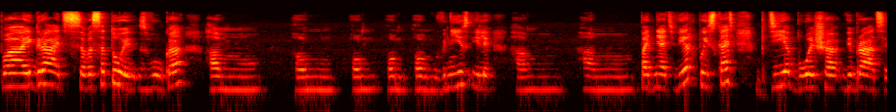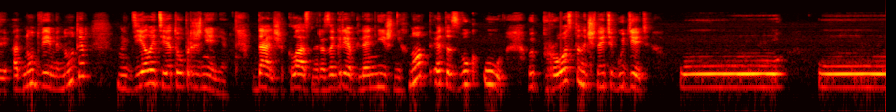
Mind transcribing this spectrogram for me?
поиграть с высотой звука. Хам, хам, хам, хам, хам, вниз или хам, поднять вверх, поискать, где больше вибраций. Одну-две минуты делайте это упражнение. Дальше, классный разогрев для нижних нот, это звук У. Вы просто начинаете гудеть. У, У.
